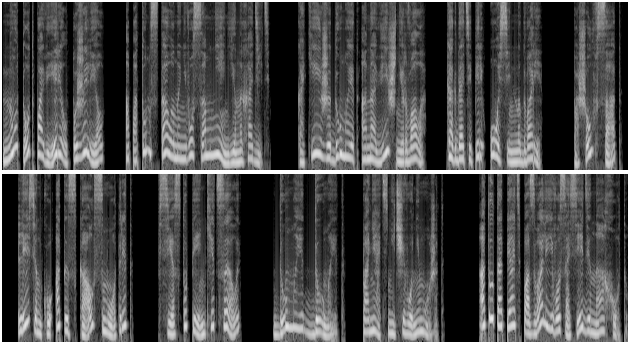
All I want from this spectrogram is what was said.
Ну, тот поверил, пожалел, а потом стало на него сомнение находить. Какие же, думает, она вишни рвала, когда теперь осень на дворе? Пошел в сад, лесенку отыскал, смотрит, все ступеньки целы. Думает, думает, понять ничего не может. А тут опять позвали его соседи на охоту.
